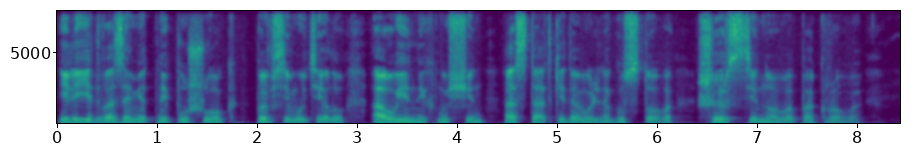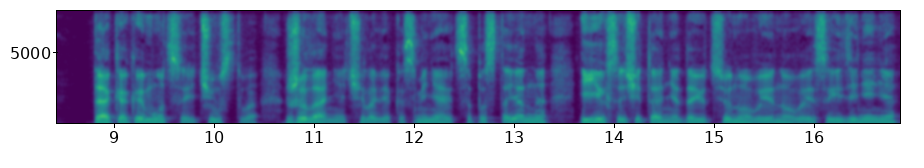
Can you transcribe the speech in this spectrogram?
или едва заметный пушок по всему телу, а у иных мужчин остатки довольно густого шерстяного покрова. Так как эмоции, чувства, желания человека сменяются постоянно, и их сочетания дают все новые и новые соединения,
